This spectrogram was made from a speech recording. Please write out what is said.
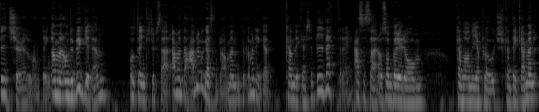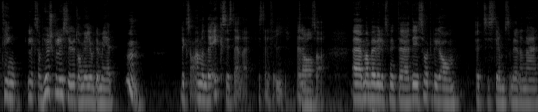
feature eller någonting. Ja men om du bygger den och tänker typ så här, ja men det här blev ganska bra men då kan man tänka, kan det kanske bli bättre? Alltså så här, och så börjar du om kan ha en ny approach, kan tänka, men tänk liksom hur skulle det se ut om jag gjorde med, hmm, liksom använde X istället, istället för Y. Eller Ja. så. Eh, Man behöver liksom inte, det är svårt att bygga om ett system som redan är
